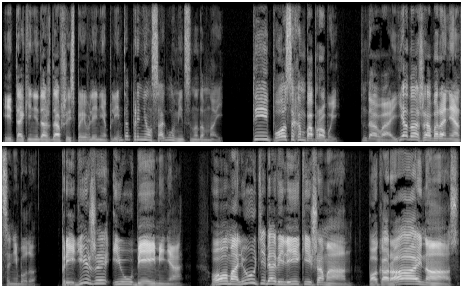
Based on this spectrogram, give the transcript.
и, так и не дождавшись появления Плинта, принялся глумиться надо мной. Ты посохом попробуй. Давай, я даже обороняться не буду. Приди же и убей меня. О, молю тебя, великий шаман, покарай нас!»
